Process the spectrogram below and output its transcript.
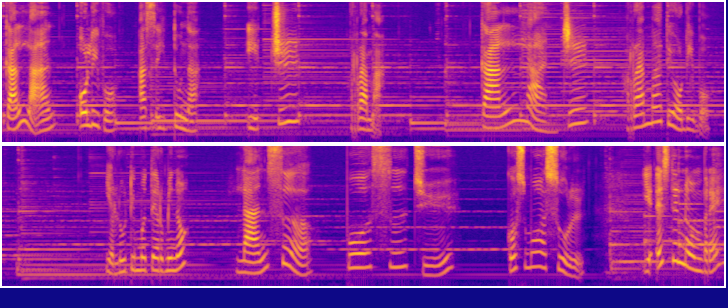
Gan lan, olivo, aceituna. Y zhi, rama. Gan lan zhi, rama de olivo. Y el último término, 蓝色波斯菊, cosmo azul. Y este nombre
